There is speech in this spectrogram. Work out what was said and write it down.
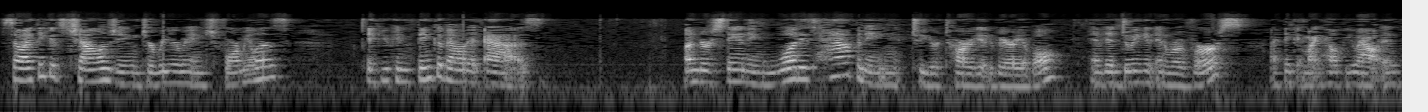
So I think it's challenging to rearrange formulas. If you can think about it as understanding what is happening to your target variable and then doing it in reverse, I think it might help you out. And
